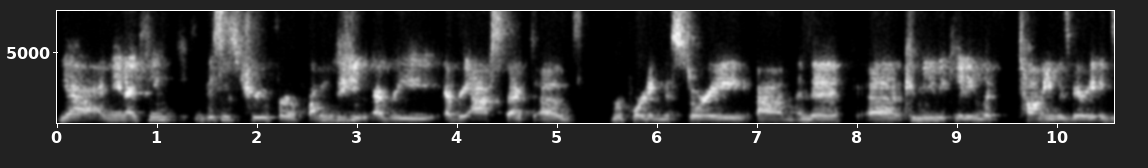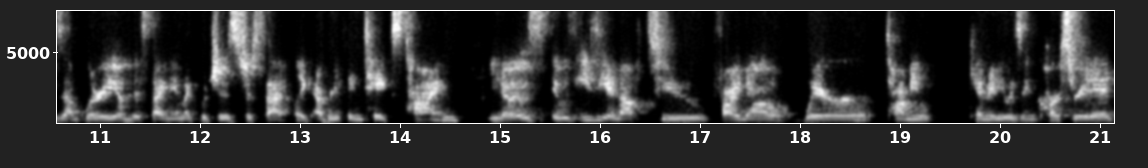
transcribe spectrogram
Yeah, I mean, I think this is true for probably every every aspect of reporting the story, um, and the uh, communicating with Tommy was very exemplary of this dynamic, which is just that like everything takes time. You know, it was it was easy enough to find out where Tommy Canady was incarcerated.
